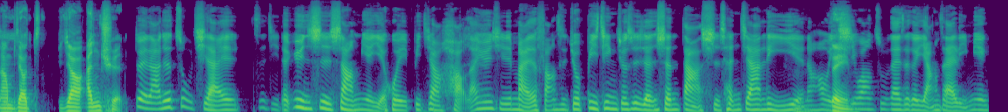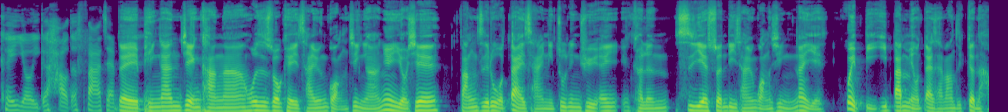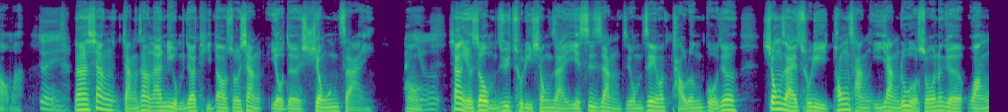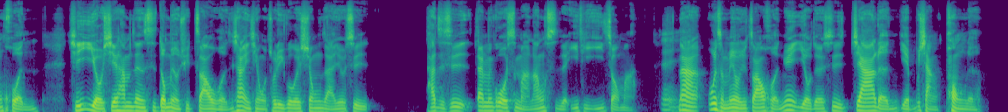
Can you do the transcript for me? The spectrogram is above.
然后比较比较安全。对啦，就住起来。自己的运势上面也会比较好啦，因为其实买了房子就毕竟就是人生大事，成家立业，然后也希望住在这个阳宅里面可以有一个好的发展，对，平安健康啊，或者说可以财源广进啊。因为有些房子如果带财，你住进去，哎，可能事业顺利，财源广进，那也会比一般没有带财房子更好嘛。对，那像讲这样的案例，我们就要提到说，像有的凶宅。哦，像有时候我们去处理凶宅也是这样子，我们之前有讨论过，就凶宅处理通常一样。如果说那个亡魂，其实有些他们真的是都没有去招魂。像以前我处理过个凶宅，就是他只是在那边过世嘛，然后死的遗体移走嘛。对，那为什么没有去招魂？因为有的是家人也不想碰了。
